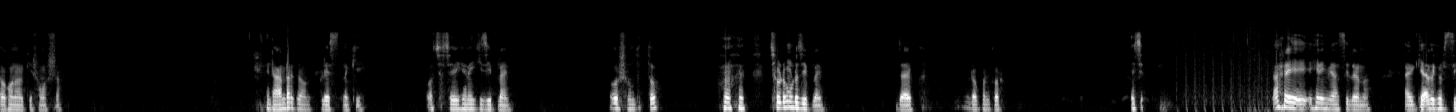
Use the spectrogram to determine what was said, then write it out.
তখন আর কি সমস্যা। এটা আন্ডারগ্রাউন্ড প্লেস নাকি? আচ্ছা আচ্ছা এখানে কি জিপ লাইন ও সুন্দর তো। ছোট মোটো জিপ লাইন যাই হোক, এটা ওপেন কর। আরে এনিমি আসছিল না। আমি খেয়াল করছি।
